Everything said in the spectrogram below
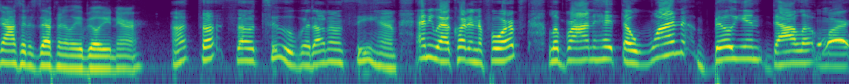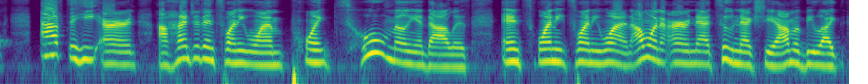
Johnson is definitely a billionaire. I thought so too, but I don't see him. Anyway, according to Forbes, LeBron hit the $1 billion mark after he earned $121.2 million in 2021. I want to earn that too next year. I'm going to be like,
